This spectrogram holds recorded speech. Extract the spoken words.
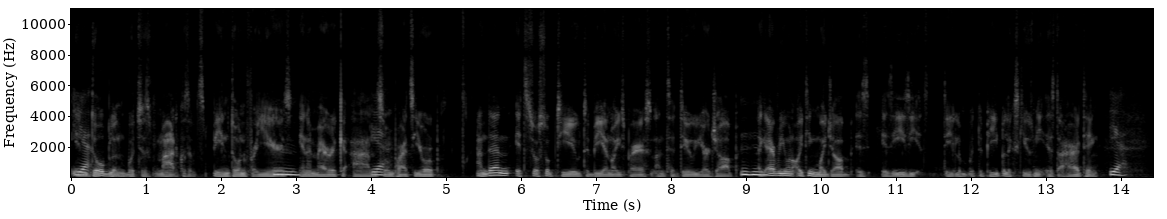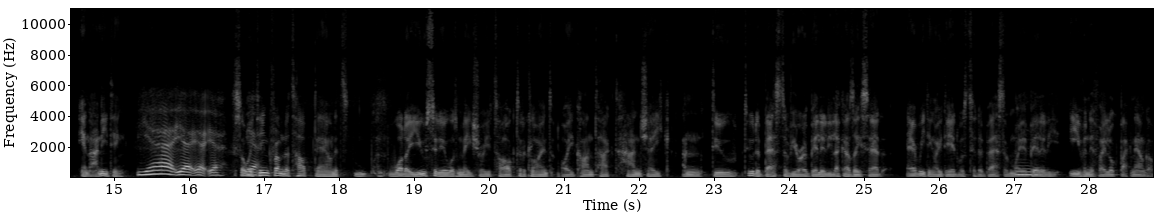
in Yeah. Dublin, which is mad because it's been done for years in America and Mm. Yeah. some parts of Europe. And then it's just up to you to be a nice person and to do your job. Mm-hmm. Like everyone, I think my job is is easy. It's dealing with the people. Excuse me, is the hard thing yeah in anything. yeah yeah yeah yeah So yeah. I think from the top down, it's what I used to do was make sure you talk to the client, eye contact, handshake, and do do the best of your ability. Like as I said, everything I did was to the best of my Mm. ability. Even if I look back now and go,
